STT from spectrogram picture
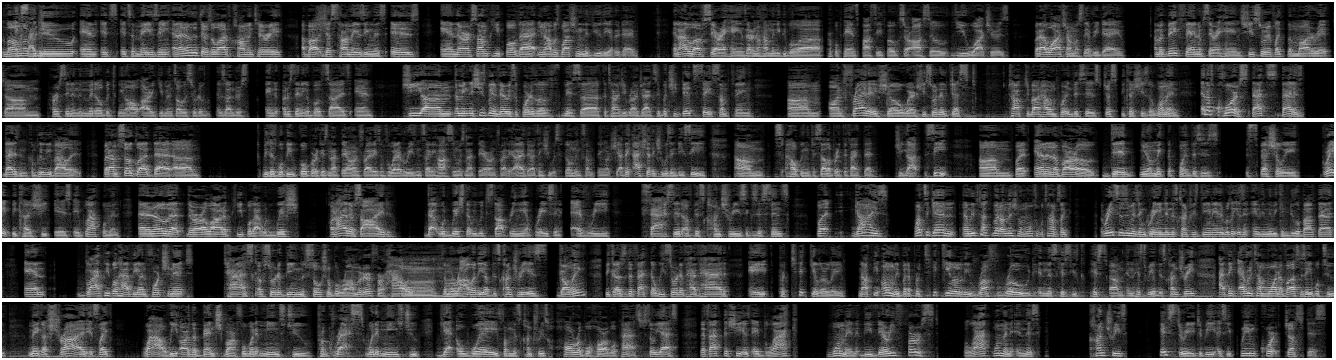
long Excited. overdue and it's it's amazing and i know that there's a lot of commentary about just how amazing this is and there are some people that you know i was watching the view the other day and i love Sara Haines i don't know how many people uh purple pants posse folks are also view watchers but i watch almost every day i'm a big fan of Sara Haines she's sort of like the moderate um person in the middle between all arguments always sort of is under, understanding of both sides. And she um i mean she's been very supportive of miss uh Ketanji Brown Jackson but she did say something um on friday's show where she sort of just talked about how important this is just because she's a woman. And of course that's that is that is completely valid. But i'm so glad that um because Whoopi Goldberg is not there on Fridays, and for whatever reason, Sunny Hostin was not there on Friday either. I think she was filming something, or she, I think actually, I think she was in DC, um, helping to celebrate the fact that she got the seat. Um, but Ana Navarro did, you know, make the point. This is especially great because she is a black woman, and I know that there are a lot of people that would wish on either side that would wish that we would stop bringing up race in every facet of this country's existence. But guys, once again, and we've talked about it on this show multiple times, like racism is ingrained in this country's DNA. There really isn't anything that we can do about that. And black people have the unfortunate task of sort of being the social barometer for how the morality of this country is going because of the fact that we sort of have had a particularly not the only but a particularly rough road in this history his, um, in the history of this country i think every time one of us is able to make a stride it's like wow, we are the benchmark for what it means to progress, what it means to get away from this country's horrible, horrible past. So, yes, the fact that she is a black woman, the very first black woman in this country's history to be a Supreme Court justice,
